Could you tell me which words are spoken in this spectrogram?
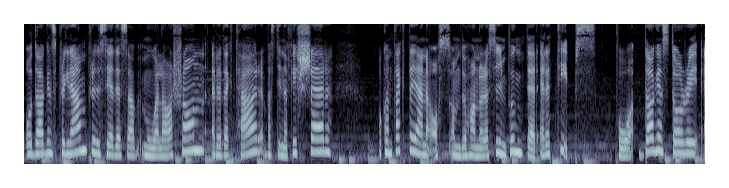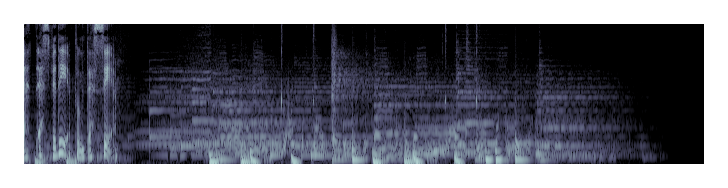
Och dagens program producerades av Moa Larsson, redaktör Vastina Fischer. Och kontakta gärna oss om du har några synpunkter eller tips på dagensstory.svd.se.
